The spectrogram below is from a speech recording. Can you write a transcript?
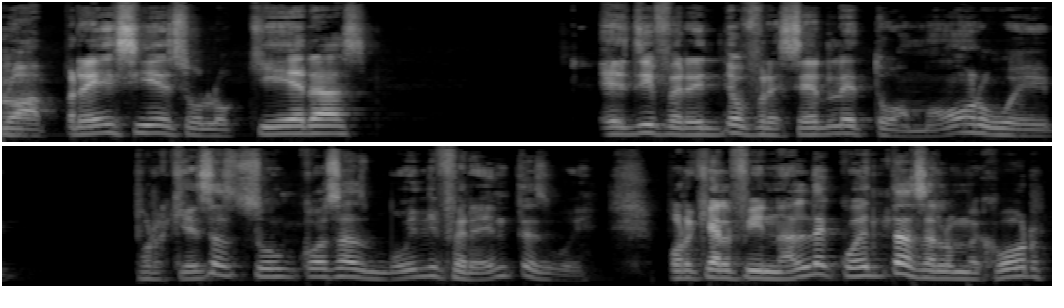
lo aprecies o lo quieras, es diferente ofrecerle tu amor, güey. Porque esas son cosas muy diferentes, güey. Porque al final de cuentas, a lo mejor,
